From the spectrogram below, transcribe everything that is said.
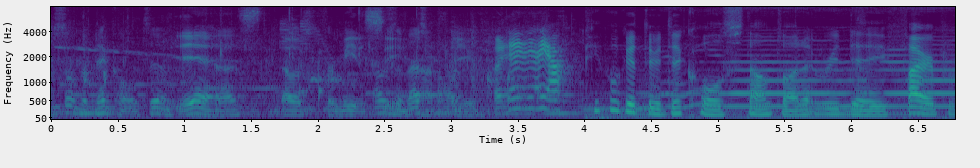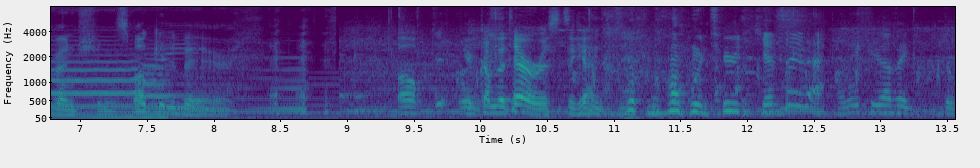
I saw the dick hole too. Yeah, that's that was for me to was see, the best not for part. you. People get their dick holes stomped on every day. Fire prevention, Smokey the Bear. Oh, here come the terrorists again. oh dude, you can't say that. Only if you have a, the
